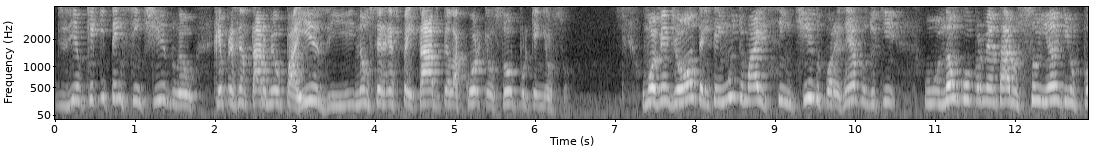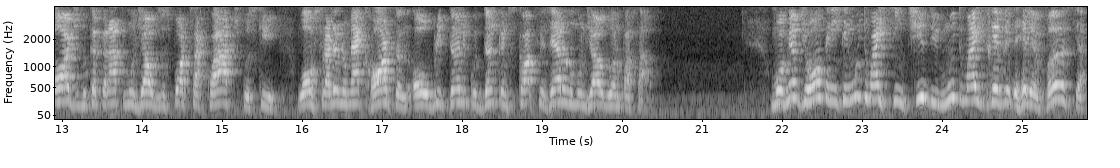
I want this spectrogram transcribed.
dizia o que, que tem sentido eu representar o meu país e não ser respeitado pela cor que eu sou, por quem eu sou. O movimento de ontem tem muito mais sentido, por exemplo, do que o não cumprimentar o Sun Yang no pódio do Campeonato Mundial dos Esportes Aquáticos que o australiano Mac Horton ou o britânico Duncan Scott fizeram no Mundial do ano passado. O movimento de ontem tem muito mais sentido e muito mais relevância,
